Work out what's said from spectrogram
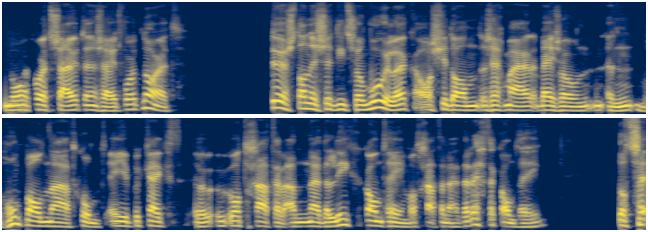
Noord wordt zuid en zuid wordt noord. Dus dan is het niet zo moeilijk als je dan zeg maar bij zo'n een honkbalnaad komt en je bekijkt eh, wat gaat er aan, naar de linkerkant heen, wat gaat er naar de rechterkant heen. Dat,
